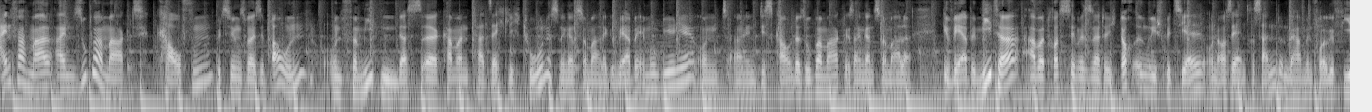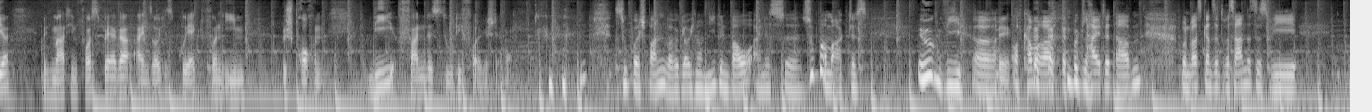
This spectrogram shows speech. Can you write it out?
einfach mal einen Supermarkt kaufen bzw. bauen und vermieten. Das äh, kann man tatsächlich tun. Das ist eine ganz normale Gewerbeimmobilie und ein Discounter-Supermarkt ist ein ganz normaler Gewerbemieter. Aber trotzdem ist es natürlich doch irgendwie speziell und auch sehr interessant. Und wir haben in Folge 4 mit Martin Vossberger ein solches Projekt von ihm besprochen. Wie fandest du die Folge, Stefan? Super spannend, weil wir, glaube ich, noch nie den Bau eines äh, Supermarktes irgendwie äh, nee. auf Kamera begleitet haben. Und was ganz interessant ist, ist, wie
